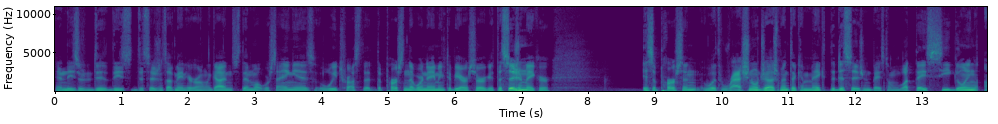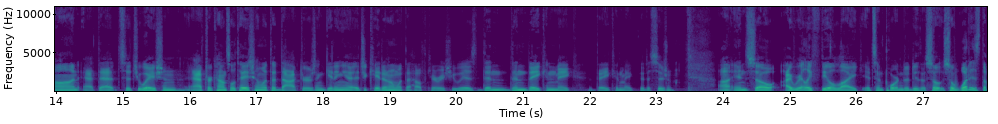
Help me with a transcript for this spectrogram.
and these are these decisions I've made here are only guidance, then what we're saying is we trust that the person that we're naming to be our surrogate decision maker is a person with rational judgment that can make the decision based on what they see going on at that situation after consultation with the doctors and getting educated on what the healthcare issue is then then they can make they can make the decision uh, and so I really feel like it's important to do this. So, so what is the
